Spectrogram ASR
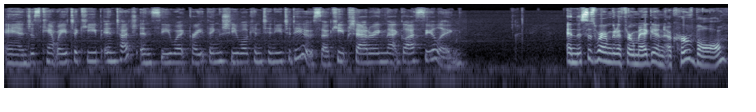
and just can't wait to keep in touch and see what great things she will continue to do. So keep shattering that glass ceiling. And this is where I'm going to throw Megan a curveball.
